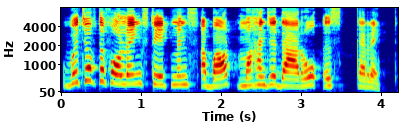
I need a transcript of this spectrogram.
which of the following statements about Mohenjo-daro is correct?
